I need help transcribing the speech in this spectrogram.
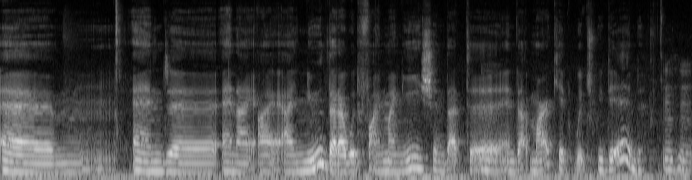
Um, and uh, and I, I, I knew that I would find my niche in that uh, in that market, which we did. hmm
